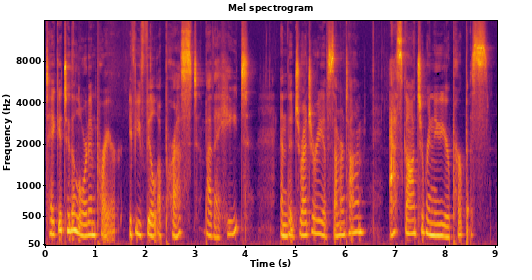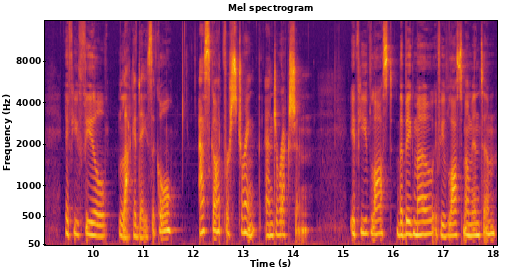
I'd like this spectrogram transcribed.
Take it to the Lord in prayer. If you feel oppressed by the heat and the drudgery of summertime, ask God to renew your purpose. If you feel lackadaisical, ask God for strength and direction. If you've lost the big mo, if you've lost momentum,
